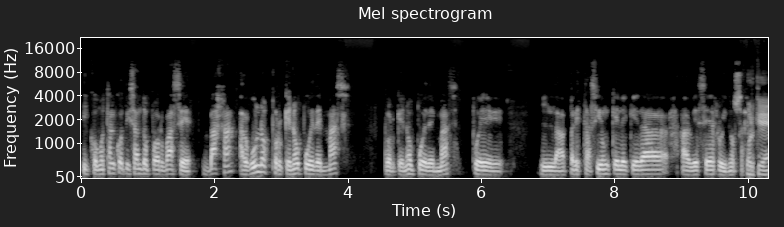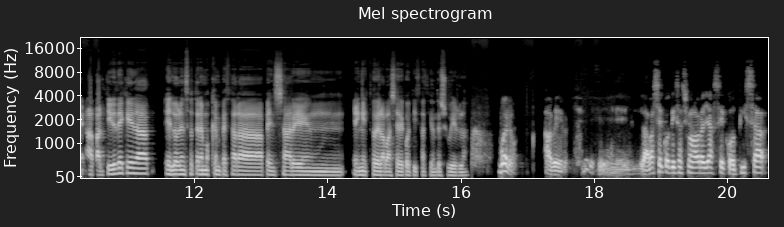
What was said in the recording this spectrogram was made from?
Y como están cotizando por base baja, algunos porque no pueden más, porque no pueden más, pues la prestación que le queda a veces es ruinosa. Porque a partir de qué edad, eh, Lorenzo, tenemos que empezar a pensar en, en esto de la base de cotización, de subirla. Bueno, a ver, eh, la base de cotización ahora ya se cotiza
